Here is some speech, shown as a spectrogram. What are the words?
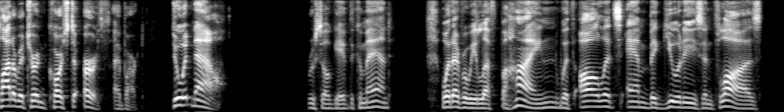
Plot a return course to Earth, I barked. Do it now. Rousseau gave the command. Whatever we left behind, with all its ambiguities and flaws,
